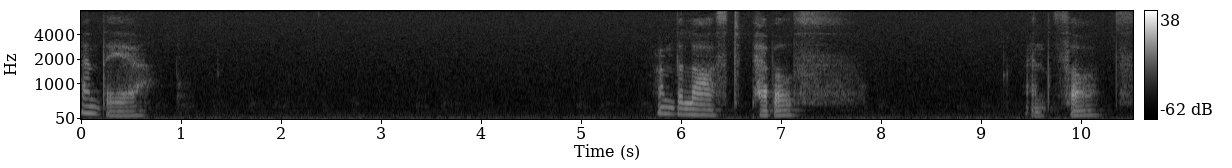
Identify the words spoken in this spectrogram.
and there. From the last pebbles and thoughts.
